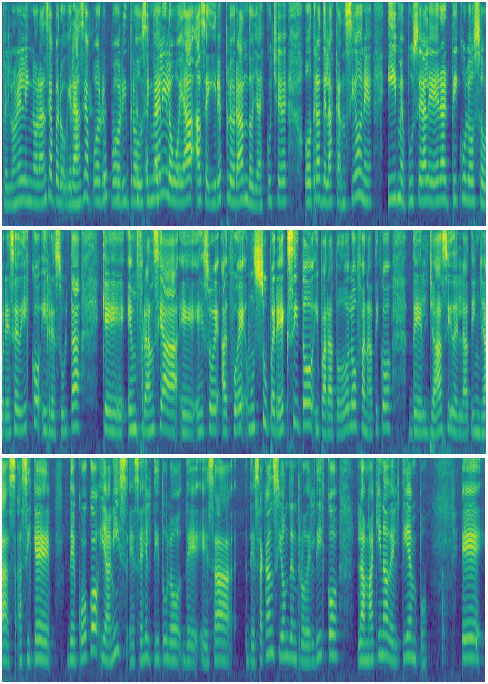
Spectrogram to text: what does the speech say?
perdonen la ignorancia, pero gracias por, por introducirme a él y lo voy a, seguir explorando. Ya escuché otras de las canciones y me puse a leer artículos sobre ese disco y resulta que en Francia eh, eso fue un súper éxito y para todos los fanáticos del jazz y del Latin jazz. Así que de Coco y Anís, ese es el título de esa, de esa canción dentro del disco La máquina del tiempo. Eh,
